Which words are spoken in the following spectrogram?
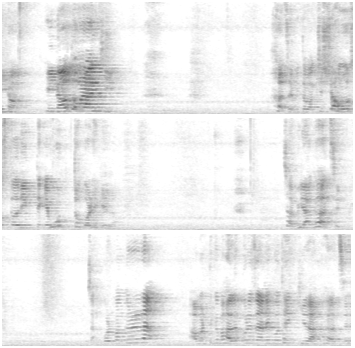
এই নাও এই নাও তোমার আংটি। আজ আমি তোমাকে সমস্ত দিক থেকে মুক্ত করে গেলাম। চাবি রাখা আছে। চাকর বাকরেরা আমার থেকে ভালো করে জানে কোথায় কি রাখা আছে।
